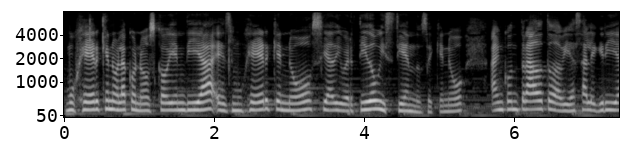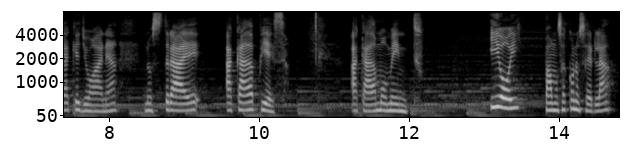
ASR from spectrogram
mujer que no la conozca hoy en día es mujer que no se ha divertido vistiéndose, que no ha encontrado todavía esa alegría que Joana nos trae a cada pieza, a cada momento. Y hoy vamos a conocerla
